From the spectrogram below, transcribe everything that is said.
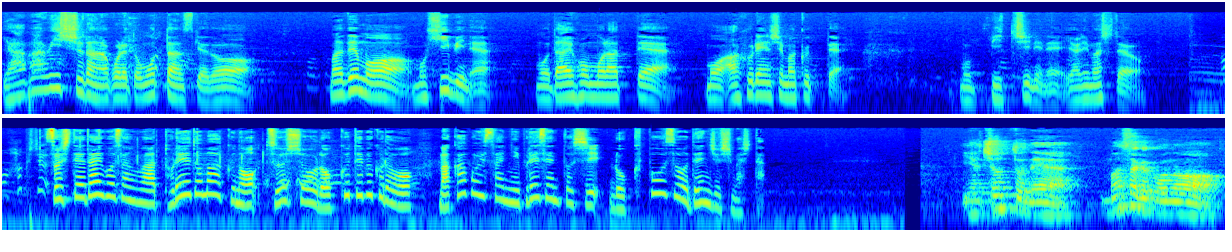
やばウィッシュだなこれと思ったんですけどまあでももう日々ねもう台本もらってもうあふれんしまくってもうびっちりねやりましたよ。そして大悟さんはトレードマークの通称ロック手袋をマカボイさんにプレゼントしロックポーズを伝授しました。いやちょっとねまさかこの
